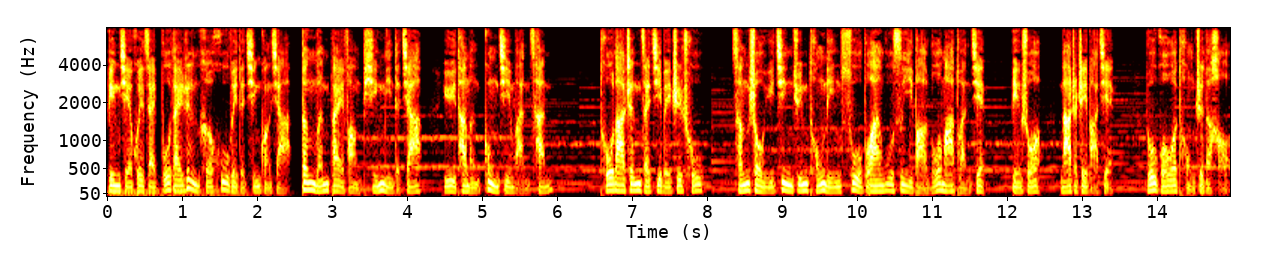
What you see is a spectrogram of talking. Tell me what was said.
并且会在不带任何护卫的情况下登门拜访平民的家，与他们共进晚餐。图拉真在继位之初，曾授予禁军统领素伯安乌斯一把罗马短剑，并说：“拿着这把剑，如果我统治的好，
